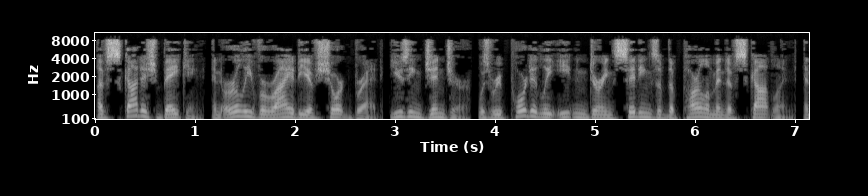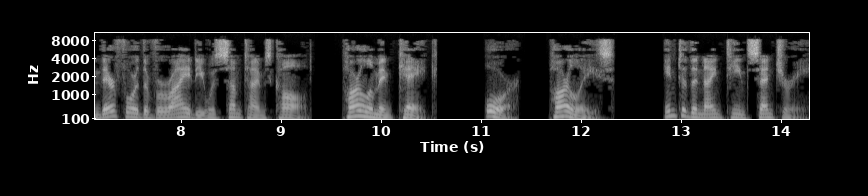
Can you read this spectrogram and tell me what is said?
Of Scottish baking, an early variety of shortbread, using ginger, was reportedly eaten during sittings of the Parliament of Scotland, and therefore the variety was sometimes called, "...parliament cake", or "...parleys", into the 19th century.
